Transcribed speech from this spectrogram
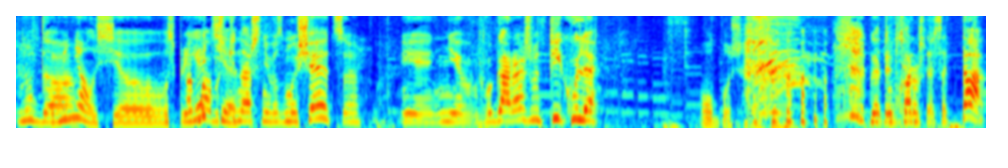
ну да. Поменялось э, Как восприятие. бабушки наши не возмущаются и не выгораживают пикуля. О боже. Говорят, он хорош писать. Так.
